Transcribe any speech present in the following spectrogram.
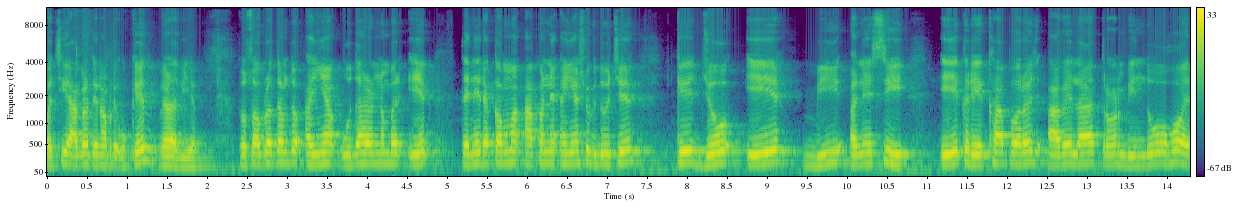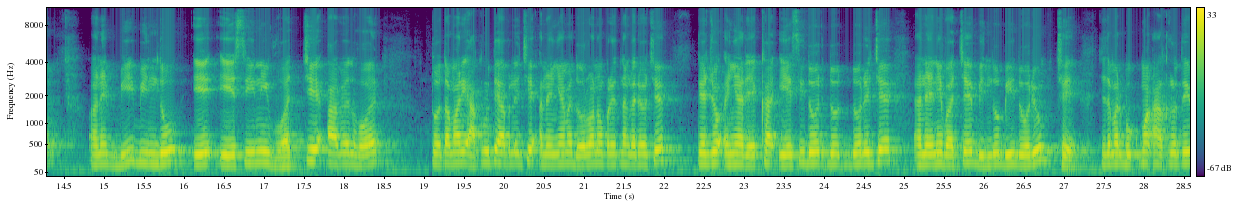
પછી આગળ તેનો આપણે ઉકેલ મેળવીએ. તો સૌપ્રથમ તો અહીંયા ઉદાહરણ નંબર એક, તેની રકમમાં આપણને અહીંયા શું કીધું છે કે જો એ, બી અને સી એક રેખા પર જ આવેલા ત્રણ બિંદુઓ હોય અને બી બિંદુ એ એસીની વચ્ચે આવેલ હોય તો તમારી આકૃતિ આપેલી છે અને અહીંયા મેં દોરવાનો પ્રયત્ન કર્યો છે કે જો અહીંયા રેખા એસી દોરી છે અને એની વચ્ચે બિંદુ બી દોર્યું છે. જે તમારી બુકમાં આકૃતિ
